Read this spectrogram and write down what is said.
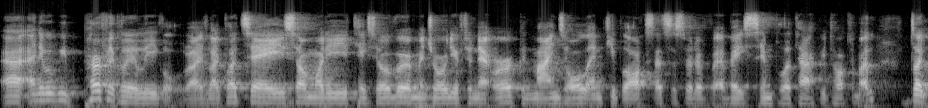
and it would be perfectly illegal, right? Like, let's say somebody takes over a majority of the network and mines all empty blocks. That's a sort of a very simple attack we talked about. It's like,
